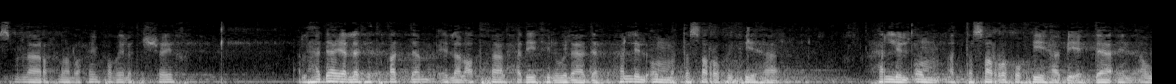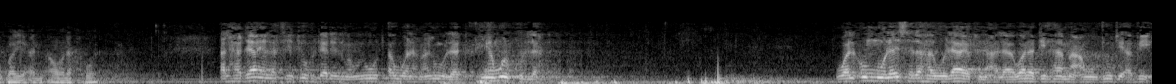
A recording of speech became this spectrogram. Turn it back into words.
بسم الله الرحمن الرحيم. فضيلة الشيخ الهدايا التي تقدم إلى الأطفال حديث الولادة هل للأم التصرف فيها؟ هل للأم التصرف فيها بإهداء أو بيع أو نحوه الهدايا التي تهدى للمولود أول ما يولد هي ملك له. والأم ليس لها ولاية على ولدها مع وجود أبيه.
